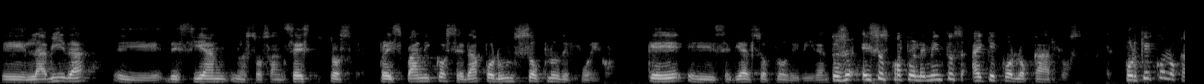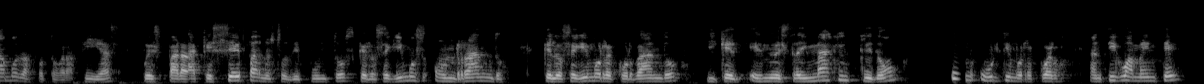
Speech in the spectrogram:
la vida, decían nuestros ancestros prehispánicos, se da por un soplo de fuego que sería el soplo de vida. Entonces, esos cuatro elementos hay que colocarlos ¿Por qué colocamos las fotografías? Pues para que sepan nuestros difuntos que los seguimos honrando, que los seguimos recordando y que en nuestra imagen quedó un último recuerdo. Antiguamente,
